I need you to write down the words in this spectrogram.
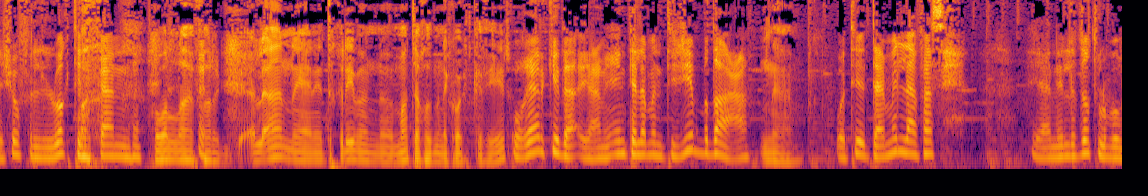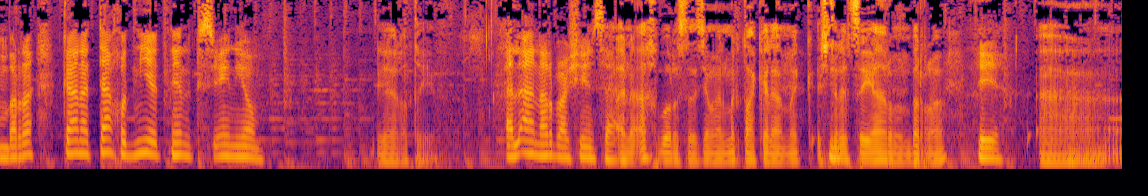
شوف الوقت اللي كان والله فرق. الآن يعني تقريبا ما تأخذ منك وقت كثير. وغير كده يعني أنت لما تجيب بضاعة نعم. وتعمل لها فسح يعني اللي تطلبه من برا كانت تأخذ 192 يوم. يا لطيف. الآن 24 ساعة. أنا أخبر أستاذ جمال مقطع كلامك. اشتريت سيارة من برا. هي آه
